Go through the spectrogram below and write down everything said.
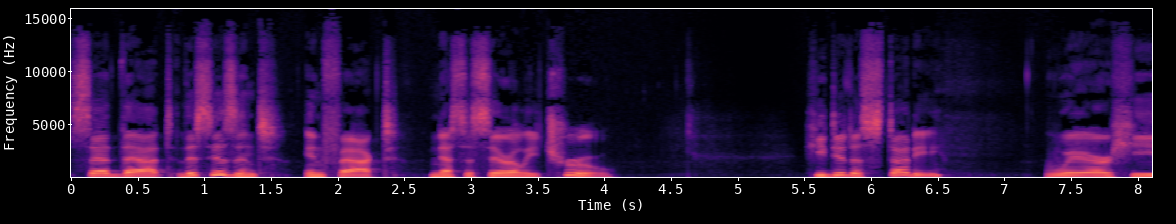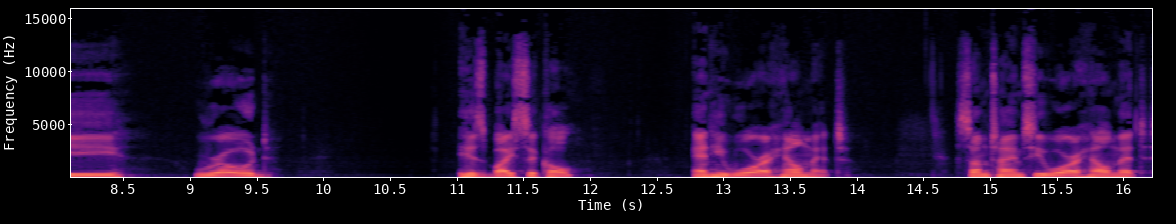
said that this isn't, in fact, necessarily true. He did a study where he rode his bicycle and he wore a helmet. Sometimes he wore a helmet,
